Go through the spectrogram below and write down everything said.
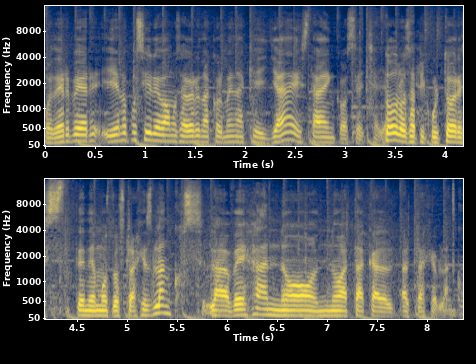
poder ver y en lo posible vamos a ver una colmena que ya está en cosecha. Todos los apicultores tenemos los trajes blancos. La abeja no, no ataca al, al traje blanco.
